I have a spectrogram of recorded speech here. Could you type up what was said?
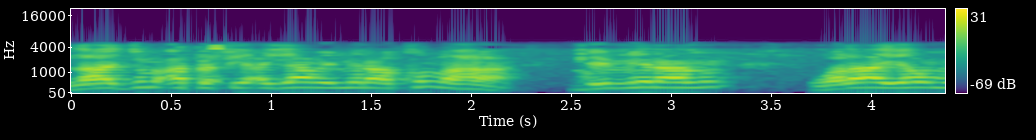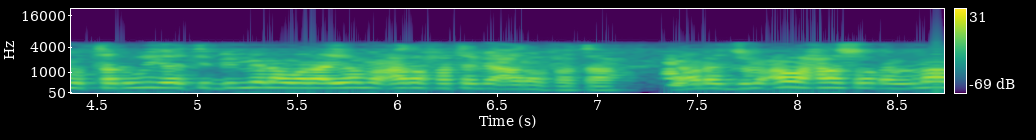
لا جمعة في أيام منها كلها بمنا ولا يوم التروية بمنا ولا يوم عرفة بعرفة. يعني الجمعة وحاصل ما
